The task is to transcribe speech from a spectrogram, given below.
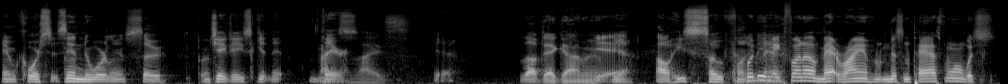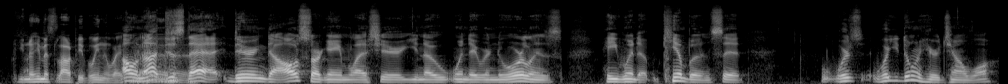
And of course, it's in New Orleans, so JJ's getting it there. Nice. Yeah. Love that guy, man. Yeah. Yeah. Oh, he's so funny. Who did he man. make fun of? Matt Ryan for missing the pass for him, which you know he missed a lot of people anyway. Oh, not just that. During the All Star game last year, you know, when they were in New Orleans, he went up Kimba and said, "Where's what are you doing here, John Wall?"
